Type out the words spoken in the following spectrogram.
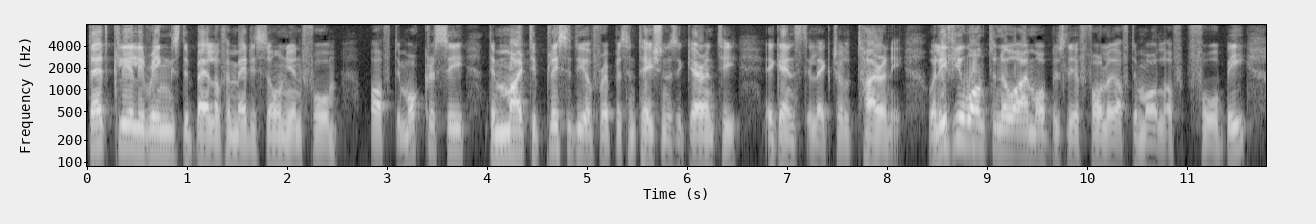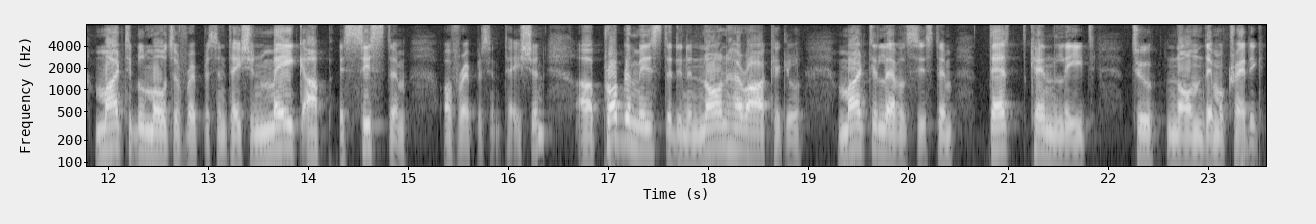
That clearly rings the bell of a Madisonian form of democracy, the multiplicity of representation as a guarantee against electoral tyranny. Well, if you want to know, I'm obviously a follower of the model of 4B. Multiple modes of representation make up a system of representation. Our problem is that in a non-hierarchical, multi-level system, that can lead to non-democratic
